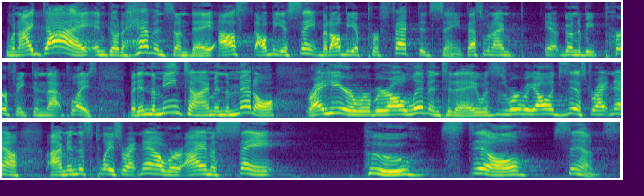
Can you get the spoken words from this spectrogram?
When I die and go to heaven someday, I'll, I'll be a saint, but I'll be a perfected saint. That's when I'm going to be perfect in that place. But in the meantime, in the middle, right here where we're all living today, this is where we all exist right now. I'm in this place right now where I am a saint who still sins.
